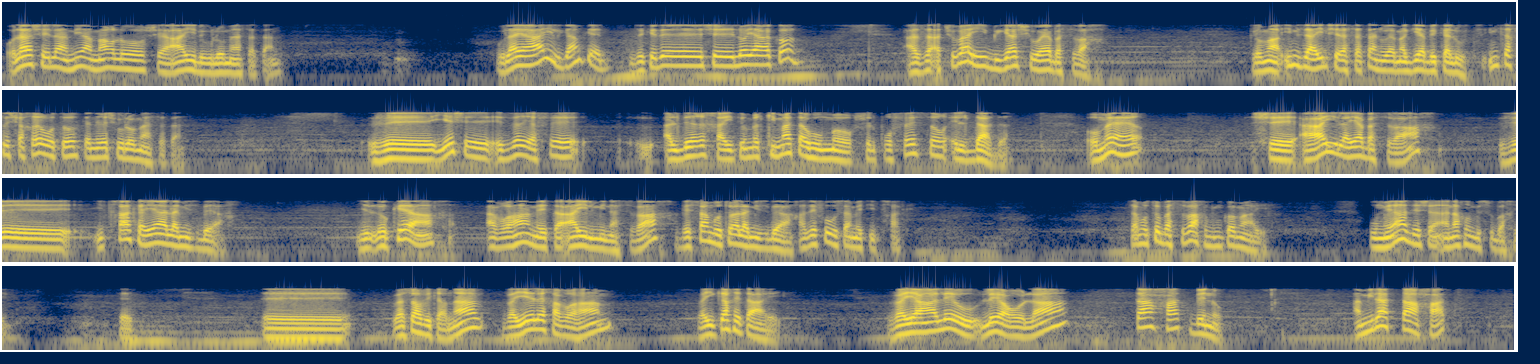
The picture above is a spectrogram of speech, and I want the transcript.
עולה השאלה, מי אמר לו שהעיל הוא לא מהשטן? אולי העיל גם כן, זה כדי שלא יעקוד. אז התשובה היא בגלל שהוא היה בסבך. כלומר, אם זה העיל של השטן, הוא היה מגיע בקלות. אם צריך לשחרר אותו, כנראה שהוא לא מהשטן. ויש הסבר יפה על דרך, הייתי אומר, כמעט ההומור של פרופסור אלדד. אומר שהעיל היה בסבך ויצחק היה על המזבח. לוקח אברהם את העיל מן הסבך ושם אותו על המזבח. אז איפה הוא שם את יצחק? שם אותו בסבך במקום העיל. ומאז יש, אנחנו מסובכים. כן. ועשר בקרניו, וילך אברהם, ויקח את העיל, ויעלהו לעולה תחת בנו. המילה תחת,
